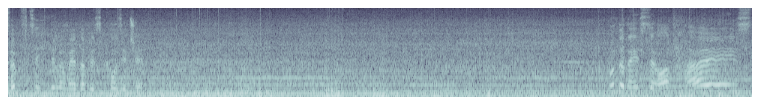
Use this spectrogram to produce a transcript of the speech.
50 Kilometer bis Kosice. Und der nächste Ort heißt,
